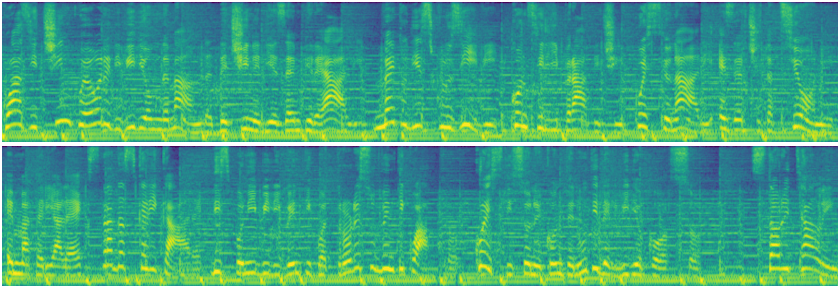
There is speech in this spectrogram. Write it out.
Quasi 5 ore di video on demand, decine di esempi reali, metodi esclusivi, consigli pratici, questionari, esercitazioni e materiale extra da scaricare, disponibili 24 ore su 24. Questi sono i contenuti del videocorso. Storytelling,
